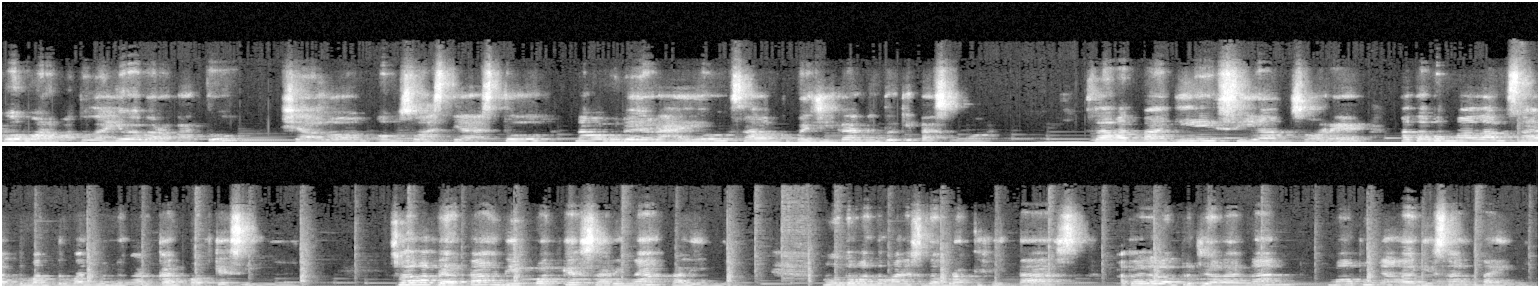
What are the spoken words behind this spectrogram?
Assalamualaikum warahmatullahi wabarakatuh. Shalom, Om Swastiastu, Nama Budaya Rahayu, salam kebajikan untuk kita semua. Selamat pagi, siang, sore, ataupun malam saat teman-teman mendengarkan podcast ini. Selamat datang di podcast Sarina kali ini. Untuk teman-teman yang sedang beraktivitas, atau dalam perjalanan, maupun yang lagi santai nih.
